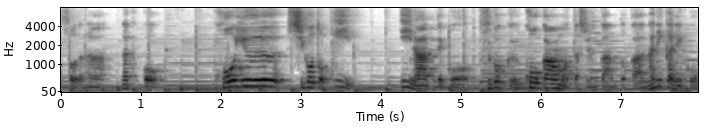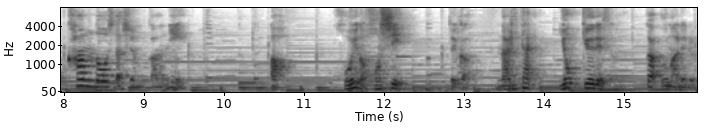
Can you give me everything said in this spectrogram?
そうだな。なんかこうこういう仕事いいいいなってこうすごく好感を持った瞬間とか何かにこう感動した瞬間にあこういうの欲しい。というかなりたい。欲求ですよね。が生まれる。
